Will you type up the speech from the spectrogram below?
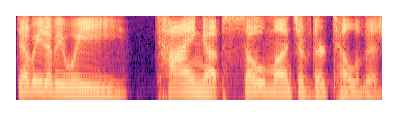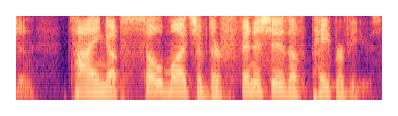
WWE tying up so much of their television, tying up so much of their finishes of pay per views,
